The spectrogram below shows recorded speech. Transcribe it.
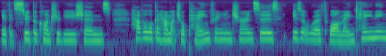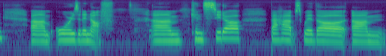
if it's super contributions, have a look at how much you're paying for your insurances. Is it worthwhile maintaining, um, or is it enough? Um, consider perhaps whether um,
